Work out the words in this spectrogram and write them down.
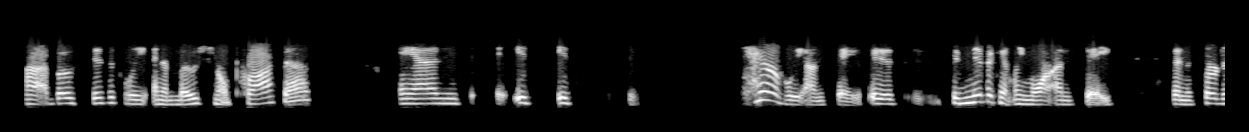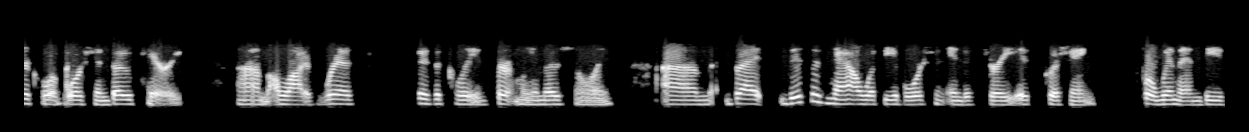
uh, both physically and emotional process, and it's it's terribly unsafe. It is significantly more unsafe than a surgical abortion both carry um, a lot of risk physically and certainly emotionally. Um, but this is now what the abortion industry is pushing for women these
